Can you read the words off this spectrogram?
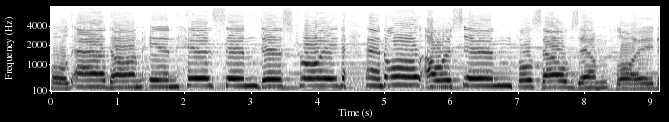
old Adam in his sin destroyed, and all our sinful selves employed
